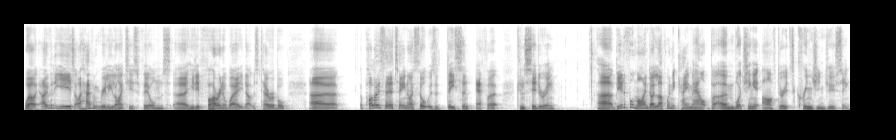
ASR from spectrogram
Well, over the years, I haven't really liked his films. Uh, he did Far and Away, that was terrible. Uh, Apollo 13, I thought was a decent effort considering. Uh, Beautiful Mind, I love when it came out, but um, watching it after, it's cringe inducing.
